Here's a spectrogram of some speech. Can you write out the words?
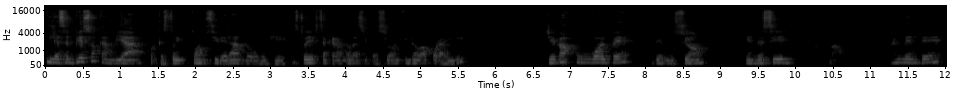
y les empiezo a cambiar porque estoy considerando de que estoy exagerando la situación y no va por ahí, llega un golpe de emoción en decir, wow, realmente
